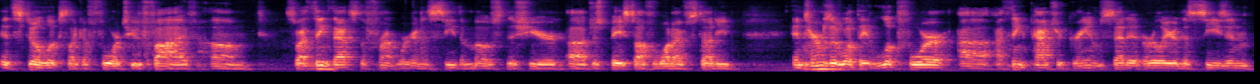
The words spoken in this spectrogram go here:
it still looks like a 4-2-5. Um, so I think that's the front we're going to see the most this year, uh, just based off of what I've studied. In terms of what they look for, uh, I think Patrick Graham said it earlier this season.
